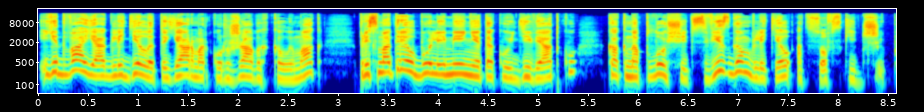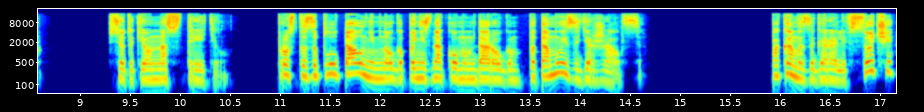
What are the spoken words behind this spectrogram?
Едва я оглядел эту ярмарку ржавых колымак, присмотрел более-менее такую девятку, как на площадь с визгом влетел отцовский джип. Все-таки он нас встретил. Просто заплутал немного по незнакомым дорогам, потому и задержался. Пока мы загорали в Сочи,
